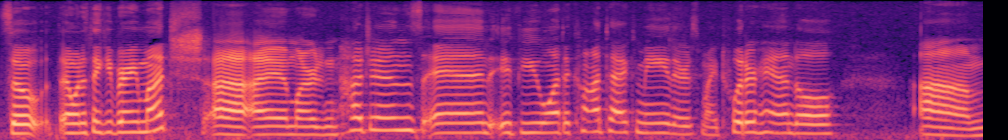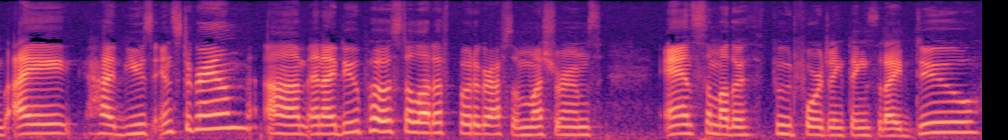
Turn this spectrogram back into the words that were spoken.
so I want to thank you very much. Uh, I am Larden Hudgens, and if you want to contact me, there's my Twitter handle. Um, I had used Instagram, um, and I do post a lot of photographs of mushrooms and some other food foraging things that I do.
